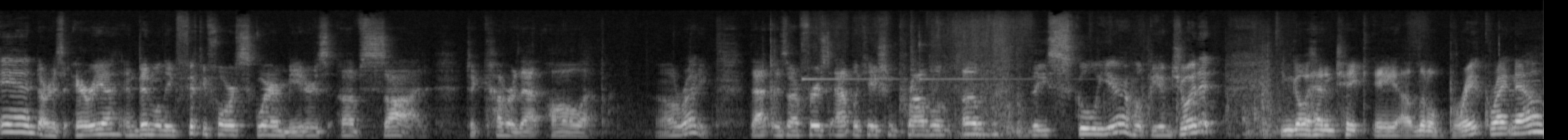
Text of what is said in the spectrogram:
and or his area, and Ben will need 54 square meters of sod to cover that all up. Alrighty, that is our first application problem of the school year. Hope you enjoyed it. You can go ahead and take a, a little break right now.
